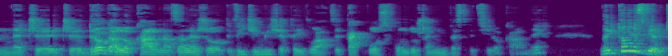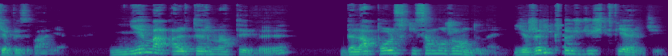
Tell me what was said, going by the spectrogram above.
mm, czy, czy droga lokalna zależy od widzimisię tej władzy, tak było z Funduszem Inwestycji Lokalnych. No i to jest wielkie wyzwanie. Nie ma alternatywy dla Polski samorządnej. Jeżeli ktoś dziś twierdzi,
